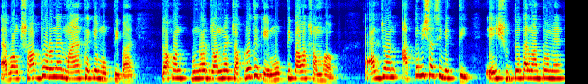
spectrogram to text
এবং সব ধরনের মায়া থেকে মুক্তি পায়, তখন পুনর্জন্মের চক্র থেকে মুক্তি পাওয়া সম্ভব। একজন আত্মবিশ্বাসী ব্যক্তি এই শুদ্ধতার মাধ্যমে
